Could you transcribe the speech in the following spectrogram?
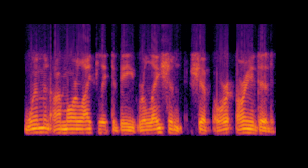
women are more likely to be relationship or oriented,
